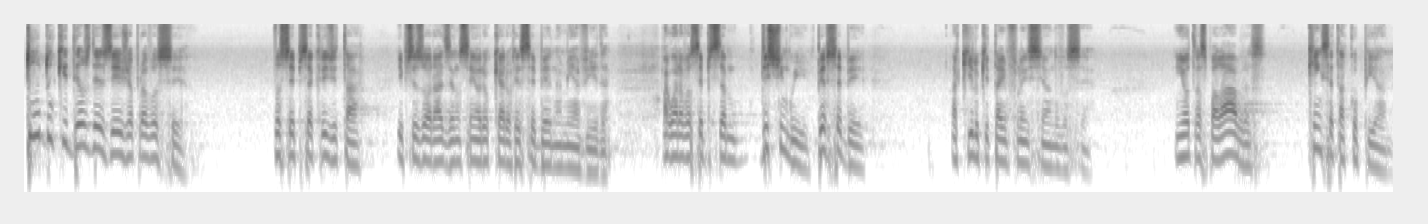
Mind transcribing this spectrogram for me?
Tudo que Deus deseja para você, você precisa acreditar e precisa orar dizendo: Senhor, eu quero receber na minha vida. Agora você precisa distinguir, perceber aquilo que está influenciando você. Em outras palavras, quem você está copiando?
